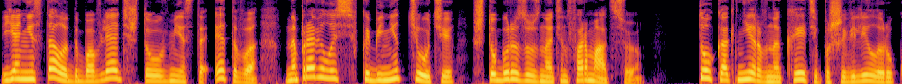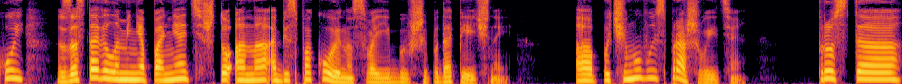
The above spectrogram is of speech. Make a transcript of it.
Я не стала добавлять, что вместо этого направилась в кабинет тети, чтобы разузнать информацию. То, как нервно Кэти пошевелила рукой, заставило меня понять, что она обеспокоена своей бывшей подопечной. «А почему вы спрашиваете?» «Просто...»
